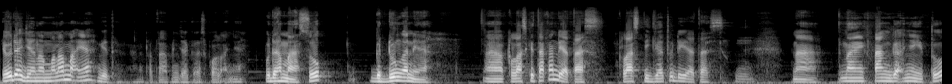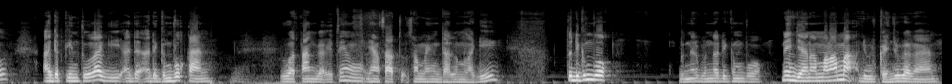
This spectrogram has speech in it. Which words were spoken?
Ya udah jangan lama-lama ya gitu kata penjaga sekolahnya. Udah masuk gedung kan ya Nah, kelas kita kan di atas. Kelas 3 tuh di atas. Hmm. nah naik tangganya itu ada pintu lagi ada ada gembokan. Dua tangga itu yang yang satu sama yang dalam lagi itu digembok. Benar-benar digembok. Nih jangan lama-lama dibukain juga kan.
